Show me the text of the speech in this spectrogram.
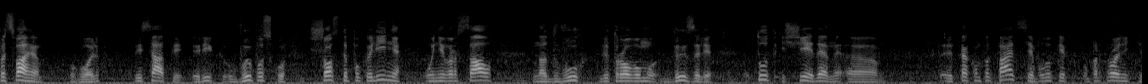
Volkswagen Golf, 10 рік випуску, шосте покоління, універсал на двохлітровому дизелі. Тут ще йде е, рідка комплектація, бо тут є партроніки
